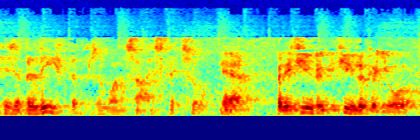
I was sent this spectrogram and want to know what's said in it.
is a belief that there's a one size fits all. Yeah, but if you look, if you look at your,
